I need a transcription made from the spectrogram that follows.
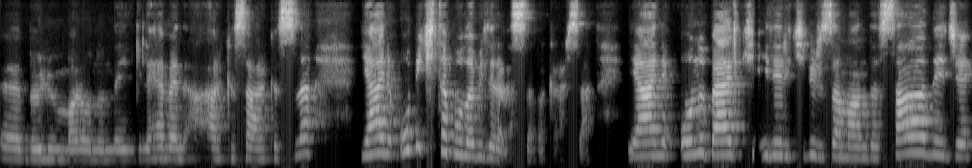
bölüm var onunla ilgili hemen arkası arkasına. Yani o bir kitap olabilir aslına bakarsan. Yani onu belki ileriki bir zamanda sadece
